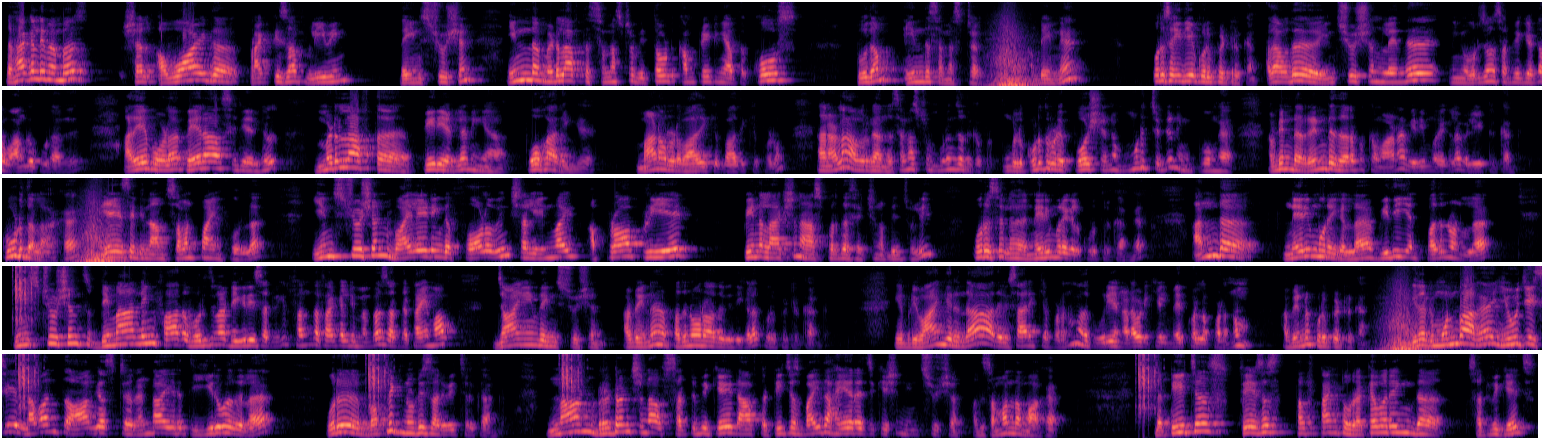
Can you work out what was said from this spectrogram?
the faculty members shall avoid the practice of leaving the institution in the middle of the semester without completing of the course to them in the semester அப்படின்னு ஒரு செய்தியை குறிப்பிட்டிருக்காங்க. அதாவது இன்ஸ்டியூஷன்லேருந்து நீங்கள் original சர்டிஃபிகேட்டை வாங்கக்கூடாது. அதே போல் பேராசிரியர்கள் மிடில் ஆஃப் த பீரியடில் நீங்கள் போகாதீங்க. மாணவரோட பாதிக்க பாதிக்கப்படும். அதனால் அவருக்கு அந்த செமஸ்டர் முடிஞ்சதுக்கப்புறம் உங்களுக்கு கொடுத்துருடைய போர்ஷனை முடிச்சுட்டு நீங்கள் போங்க அப்படின்ற ரெண்டு தரப்பக்கமான விதிமுறைகளை வெளியிட்டிருக்காங்க. கூடுதலாக ஏஐசிடி நாம் செவன் பாயிண்ட் ஃபோரில் institution violating the following shall invite appropriate penal action as per the section அப்படின்னு சொல்லி ஒரு சில நெறிமுறைகள் கொடுத்துருக்காங்க. அந்த நெறிமுறைகளில் விதி எண் பதினொன்றில் institutions demanding for the original degree certificate from the faculty members at the time of joining the institution அப்படின்னு பதினோராவது விதிகளை குறிப்பிட்டிருக்காங்க. இப்படி வாங்கியிருந்தா அது விசாரிக்கப்படணும் அதுக்கு உரிய நடவடிக்கைகள் மேற்கொள்ளப்படணும் அப்படின்னு குறிப்பிட்டிருக்காங்க. இதற்கு முன்பாக யூஜிசி லெவன்த் ஆகஸ்ட் ரெண்டாயிரத்தி இருபதுல ஒரு பப்ளிக் நோட்டீஸ் அறிவிச்சிருக்காங்க. நான் retention of certificate of the teachers by the higher education institution அது சம்பந்தமாக. The teachers faces tough time to recovering the certificates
